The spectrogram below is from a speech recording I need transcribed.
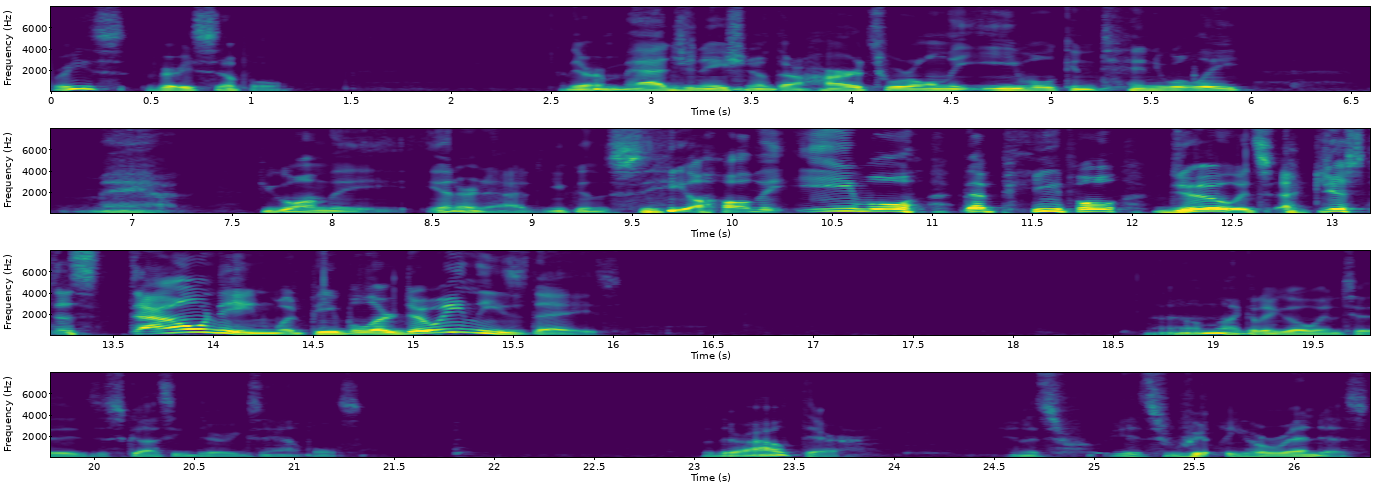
very, very simple. Their imagination of their hearts were only evil continually. Man, if you go on the internet, you can see all the evil that people do. It's just astounding what people are doing these days. I'm not going to go into discussing their examples, but they're out there. And it's, it's really horrendous.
